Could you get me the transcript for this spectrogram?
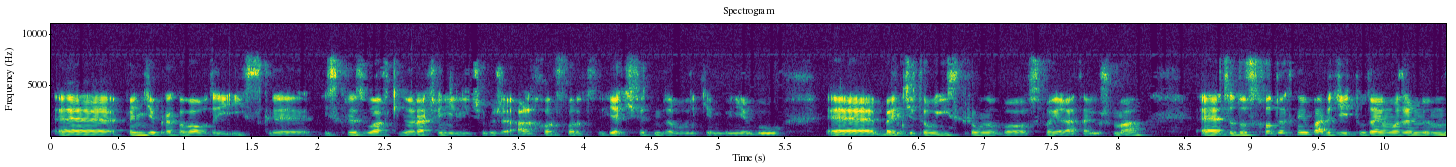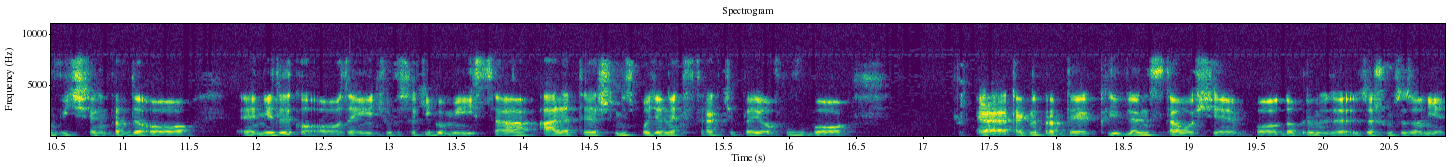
e, będzie brakowało tej iskry, iskry z ławki. No raczej nie liczymy, że Al Horford, jak świetnym zawodnikiem by nie był, e, będzie tą iskrą, no bo swoje lata już ma. E, co do wschodu jak najbardziej, tutaj możemy mówić tak naprawdę o e, nie tylko o zajęciu wysokiego miejsca, ale też niespodzianek w trakcie playoffów, bo tak naprawdę Cleveland stało się po dobrym ze- zeszłym sezonie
